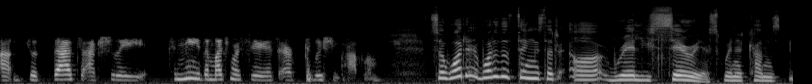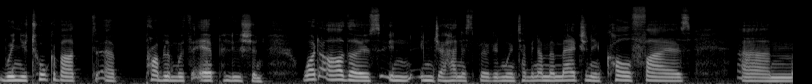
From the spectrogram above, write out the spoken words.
Um, so that's actually, to me, the much more serious air pollution problem. So what are, what are the things that are really serious when it comes when you talk about a problem with air pollution? What are those in, in Johannesburg in winter? I mean, I'm imagining coal fires um,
